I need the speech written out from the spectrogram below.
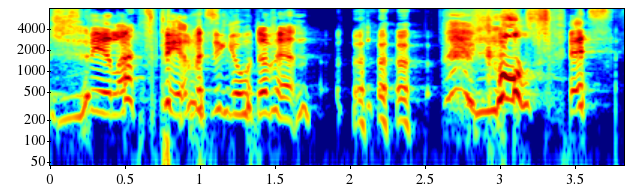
Spela ett spel med sin goda vän. Korsfest!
